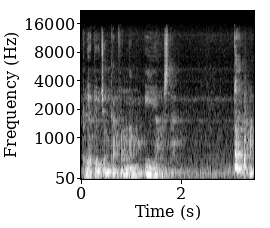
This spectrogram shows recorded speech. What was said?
Beliau di ujung telepon ngomong, iya Ustaz. Tuh Pak,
